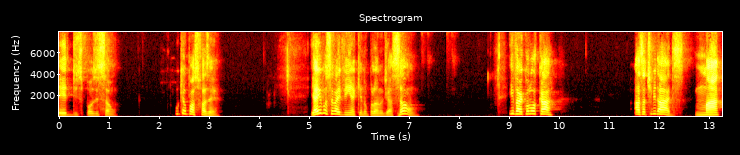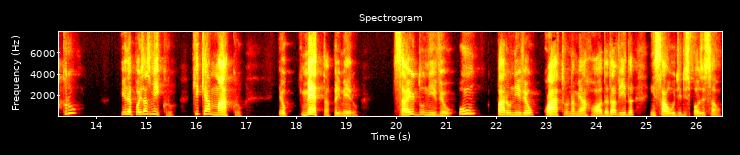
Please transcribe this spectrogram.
e disposição? O que eu posso fazer? E aí você vai vir aqui no plano de ação e vai colocar as atividades macro e depois as micro. O que, que é a macro? Eu meta primeiro sair do nível 1 para o nível 4 na minha roda da vida em saúde e disposição.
